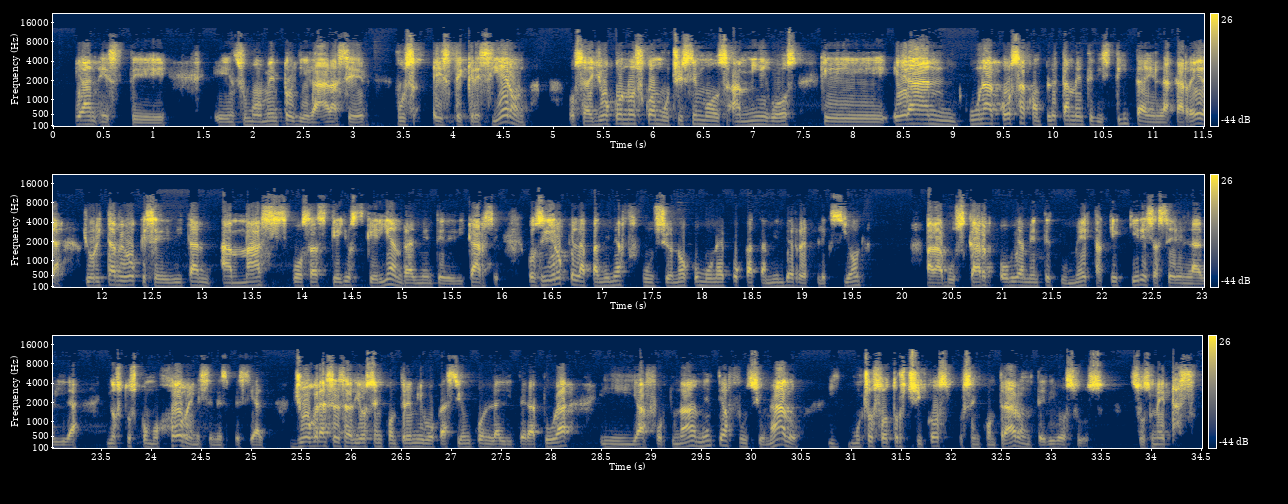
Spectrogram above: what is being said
este, en su momento llegar a ser, pues este, crecieron. O sea, yo conozco a muchísimos amigos que eran una cosa completamente distinta en la carrera. Yo ahorita veo que se dedican a más cosas que ellos querían realmente dedicarse. Considero que la pandemia funcionó como una época también de reflexión para buscar obviamente tu meta, qué quieres hacer en la vida, nosotros como jóvenes en especial. Yo gracias a Dios encontré mi vocación con la literatura y afortunadamente ha funcionado y muchos otros chicos pues encontraron, te digo, sus, sus metas.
